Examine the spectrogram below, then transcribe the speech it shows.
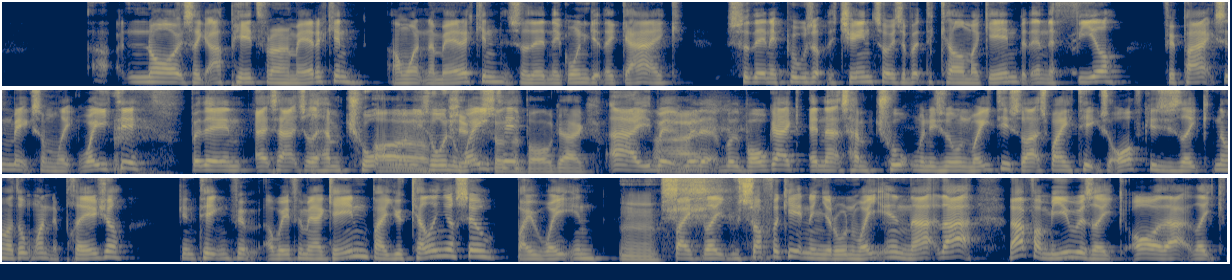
uh, no!" It's like I paid for an American. I want an American. So then they go and get the gag. So then he pulls up the chainsaw. He's about to kill him again, but then the fear for Paxton makes him like whitey. But then it's actually him choking on his own pukes on the ball gag. Aye, with, Aye. with, the, with the ball gag, and that's him choking on his own whitey. So that's why he takes it off because he's like, no, I don't want the pleasure. Can take away from me again by you killing yourself by waiting, by like suffocating in your own waiting. That that that for me was like, oh, that like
